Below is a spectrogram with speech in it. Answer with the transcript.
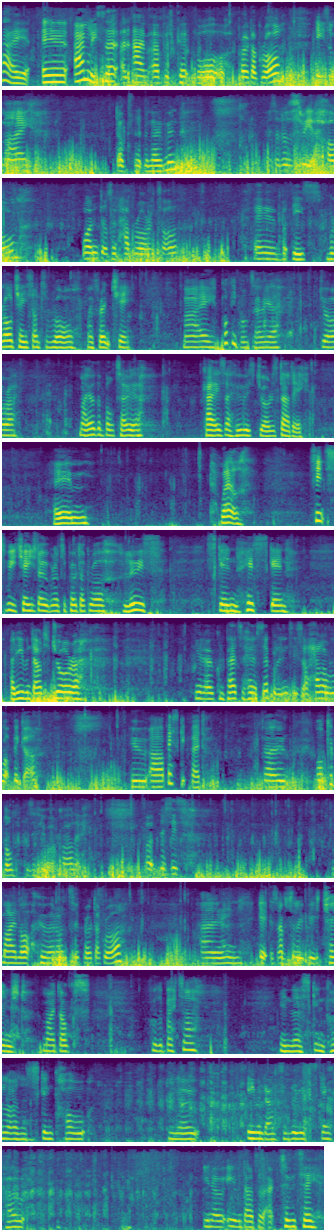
Hi, uh, I'm Lisa and I'm advocate for Pro Dog Raw. These are my dogs at the moment. There's another three at home. One doesn't have Raw at all. Um, but these were all changed onto Raw. My Frenchie, my puppy bull terrier, Jora, my other bull terrier, Kaiser, who is Jora's daddy. Um, well, since we changed over onto Pro Dog Raw, Louis' skin, his skin, and even down to Jora, you know, compared to her siblings, is a hell of a lot bigger, who are biscuit fed. So, or kibble, as if you want to call it. But this is my lot who are onto Pro Raw, and it has absolutely changed my dogs for the better in their skin colour, their skin coat, you know, even down to the skin coat, you know, even down to the activity.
